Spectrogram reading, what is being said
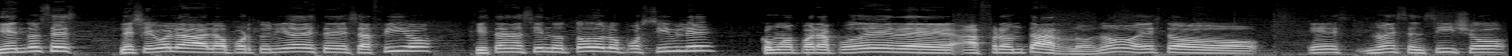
Y entonces le llegó la, la, oportunidad de este desafío y están haciendo todo lo posible como para poder eh, afrontarlo, ¿no? Esto es, no es sencillo,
